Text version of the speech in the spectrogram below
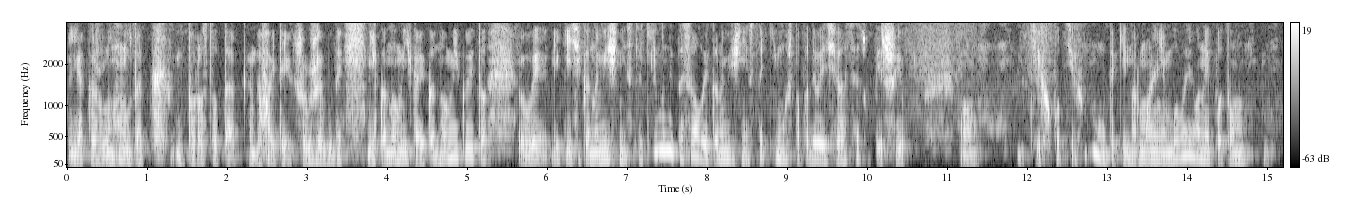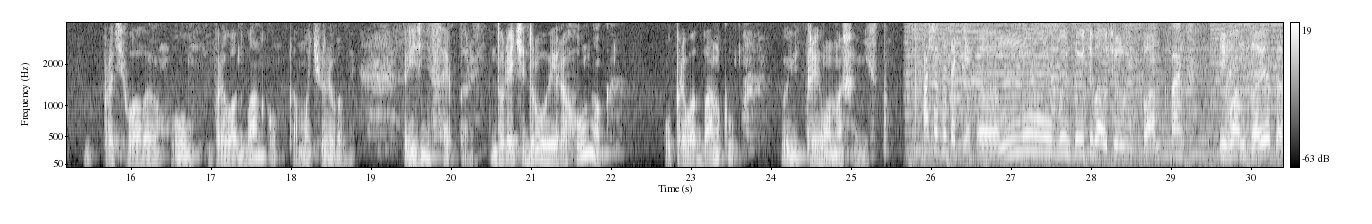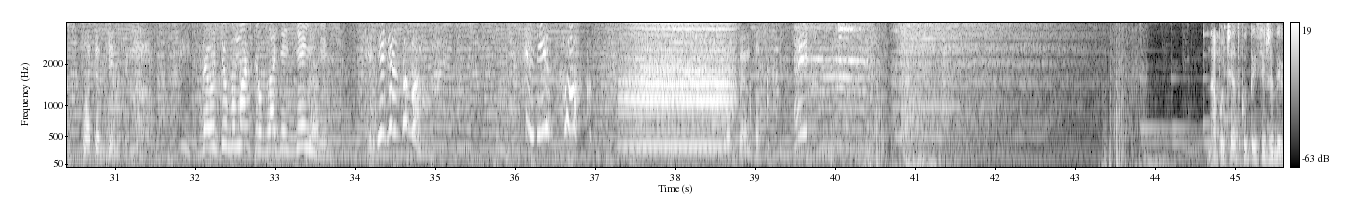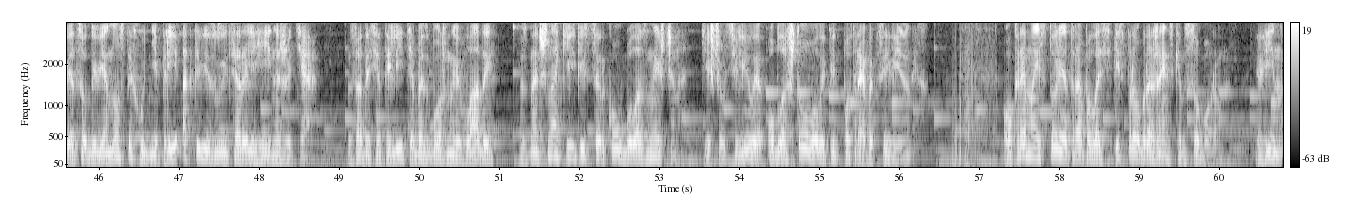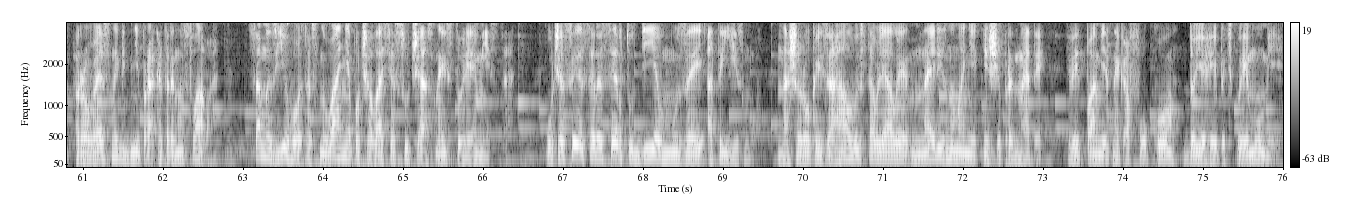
я кажу, ну так просто так. Давайте, якщо вже буде економіка економікою, то ви якісь економічні статті. Вони писали економічні статті, можна подивитися газету підшив. О, ті хлопці ну, такі нормальні були, вони потім працювали у Приватбанку, там очолювали різні сектори. До речі, другий рахунок у Приватбанку відкрило наше місто. А що це таке? Э, ну, вы сдаете ваучер в банк, Банк. и вам за это платят деньги. За цю бумажку платять деньги. Яка сума? І сколько? Процентов. На початку 1990-х у Дніпрі активізується релігійне життя. За десятиліття безбожної влади значна кількість церков була знищена. Ті, що вціліли, облаштовували під потреби цивільних. Окрема історія трапилась із Преображенським собором. Він ровесник Дніпра Катеринослава. Саме з його заснування почалася сучасна історія міста. У часи СРСР тут діяв музей атеїзму. На широкий загал виставляли найрізноманітніші предмети від пам'ятника Фуко до єгипетської мумії.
